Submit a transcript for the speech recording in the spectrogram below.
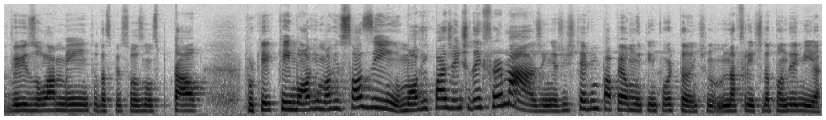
ver, o isolamento das pessoas no hospital, porque quem morre, morre sozinho, morre com a gente da enfermagem. A gente teve um papel muito importante na frente da pandemia,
